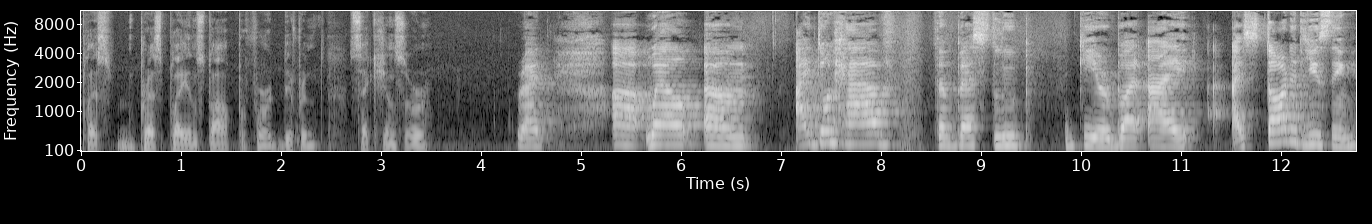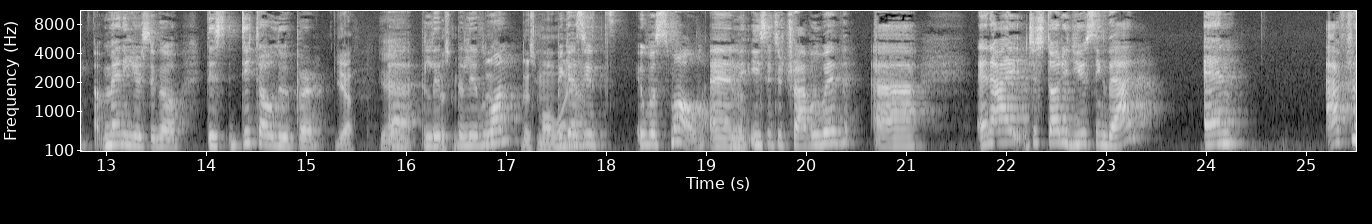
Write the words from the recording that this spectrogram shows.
press press play and stop for different sections or? Right. Uh, well, um, I don't have the best loop gear, but I I started using many years ago this Ditto looper. Yeah. Yeah. Uh, the, li- The the little the- one. the small one, Because yeah. it it was small and Yeah. easy to travel with, uh, and I just started using that, and after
